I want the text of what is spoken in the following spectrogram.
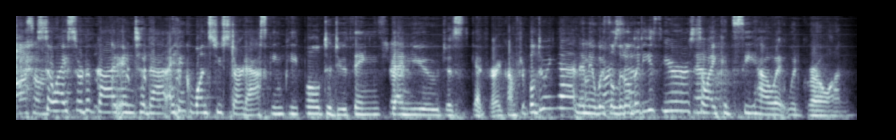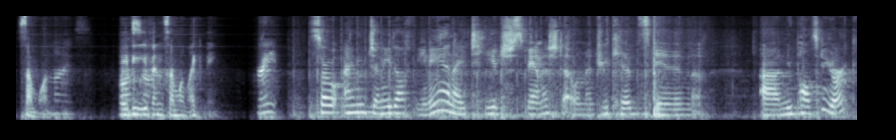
awesome. so i sort of got into that i think once you start asking people to do things Sure. then you just get very comfortable doing that and Of it was a little yeah. bit easier so Yeah. i could see how it would grow on someone nice. maybe Awesome. even someone like me Great. So I'm Jenny Delfini, and I teach Spanish to elementary kids in uh, New Paltz, New York,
